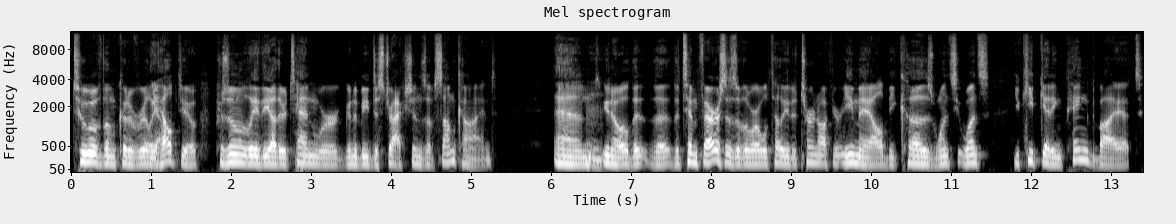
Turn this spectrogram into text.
Two of them could have really yeah. helped you. Presumably, the other ten yeah. were going to be distractions of some kind. And mm. you know the, the the Tim Ferrisses of the world will tell you to turn off your email because once you once you keep getting pinged by it,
